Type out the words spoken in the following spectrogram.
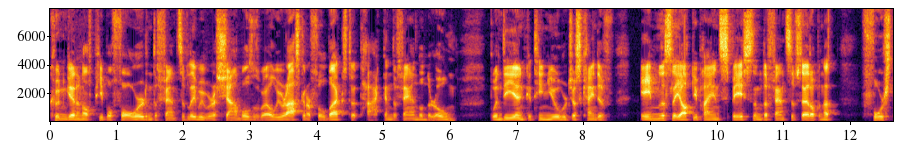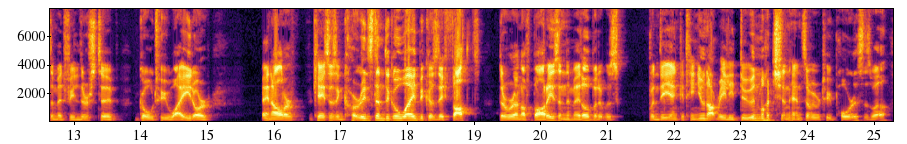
couldn't get enough people forward and defensively. We were a shambles as well. We were asking our fullbacks to attack and defend on their own. Buendia and Coutinho were just kind of aimlessly occupying space in the defensive setup, and that forced the midfielders to go too wide, or in other cases, encouraged them to go wide because they thought there were enough bodies in the middle, but it was Buendia and Coutinho not really doing much, and hence so we were too porous as well.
